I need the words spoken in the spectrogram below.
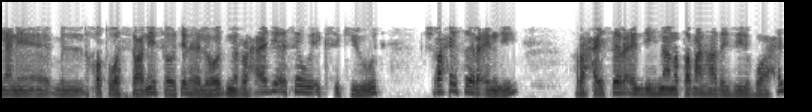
يعني بالخطوة الثانية سويت لها load من راح أجي أسوي execute إيش راح يصير عندي؟ راح يصير عندي هنا طبعا هذا يزيد بواحد.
